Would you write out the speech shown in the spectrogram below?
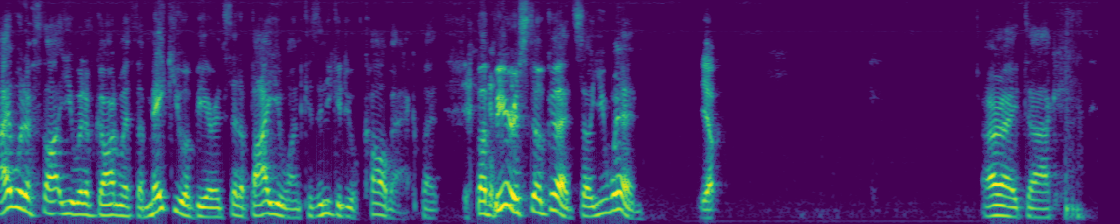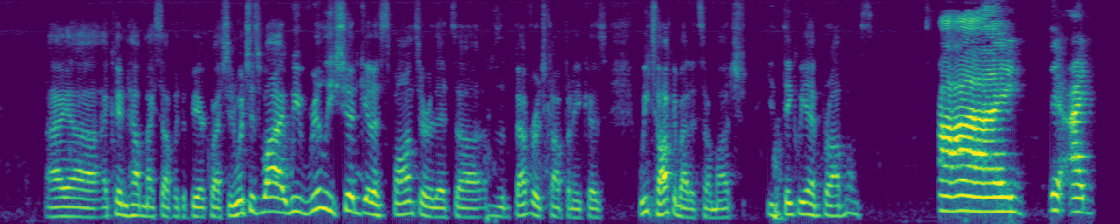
I would have thought you would have gone with a make you a beer instead of buy you one because then you could do a callback. But but beer is still good, so you win. Yep. All right, Doc. I uh, I couldn't help myself with the beer question, which is why we really should get a sponsor that's uh, the beverage company because we talk about it so much. You'd think we had problems. I I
